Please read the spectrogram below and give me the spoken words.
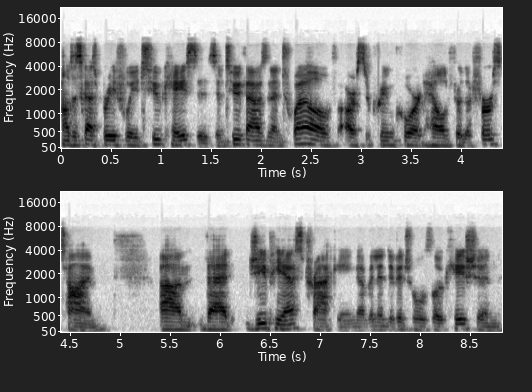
I'll discuss briefly two cases. In 2012, our Supreme Court held for the first time um, that GPS tracking of an individual's location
